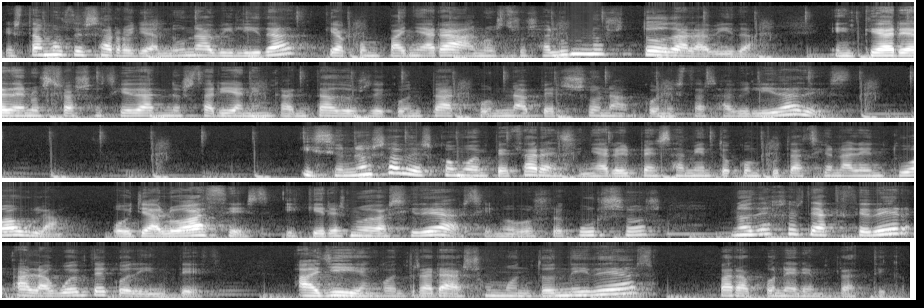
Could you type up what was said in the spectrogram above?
Estamos desarrollando una habilidad que acompañará a nuestros alumnos toda la vida. ¿En qué área de nuestra sociedad no estarían encantados de contar con una persona con estas habilidades? Y si no sabes cómo empezar a enseñar el pensamiento computacional en tu aula, o ya lo haces y quieres nuevas ideas y nuevos recursos, no dejes de acceder a la web de Codintez. Allí encontrarás un montón de ideas para poner en práctica.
